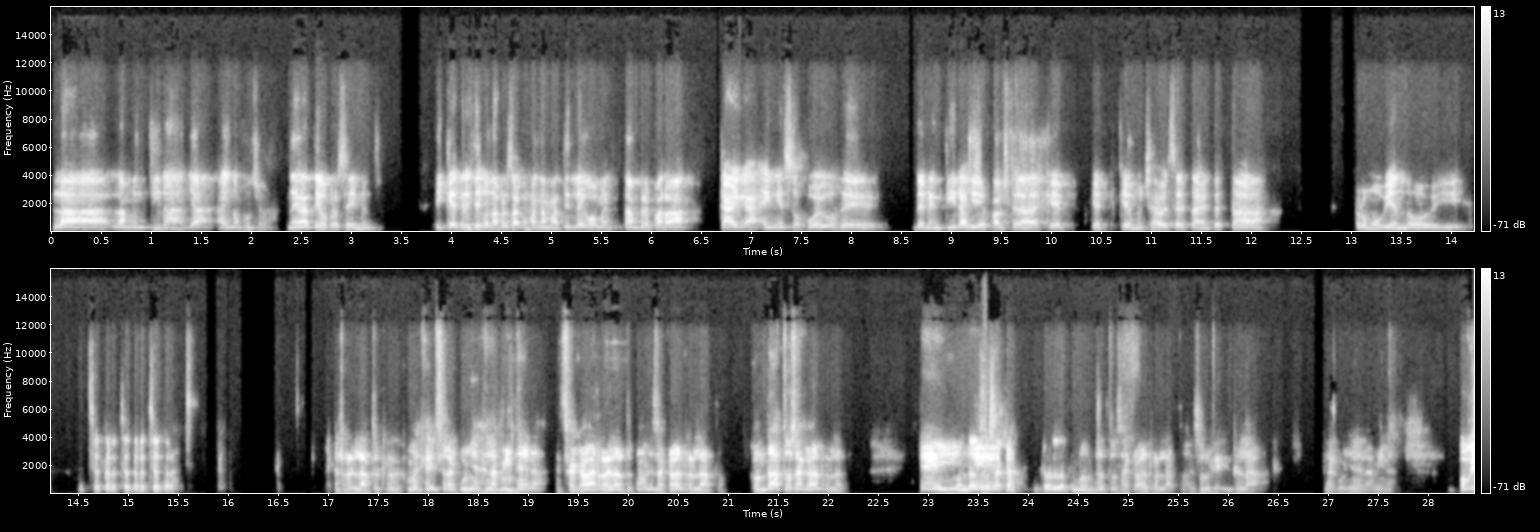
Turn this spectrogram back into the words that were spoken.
la, la mentira, ya ahí no funciona. Negativo procedimiento. Y qué triste que una persona como Ana Matilde Gómez, tan preparada, caiga en esos juegos de, de mentiras y de falsedades que, que, muchas veces esta gente está promoviendo y etcétera, etcétera, etcétera. El relato, ¿cómo es que dice la cuña de la minera? Se acaba el relato, ¿cómo se acaba el relato? Con datos se acaba el relato. con datos se acaba el relato. Con datos se acaba el relato, eso es lo que dice la, la cuña de la mina. Ok,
